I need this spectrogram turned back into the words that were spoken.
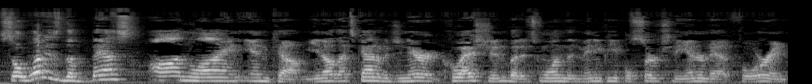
So, what is the best online income? You know, that's kind of a generic question, but it's one that many people search the internet for. And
